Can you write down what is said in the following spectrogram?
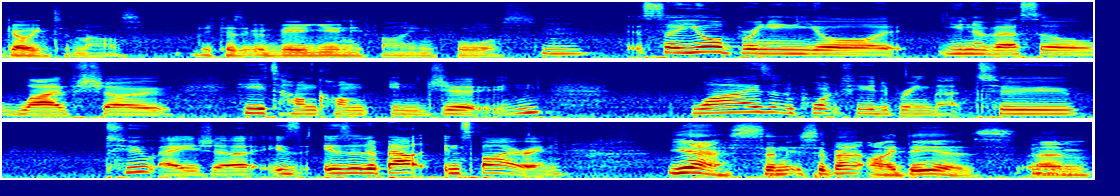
going to Mars because it would be a unifying force. Mm. So you're bringing your Universal live show here to Hong Kong in June. Why is it important for you to bring that to to Asia? Is is it about inspiring? Yes, and it's about ideas. Mhm. Um,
